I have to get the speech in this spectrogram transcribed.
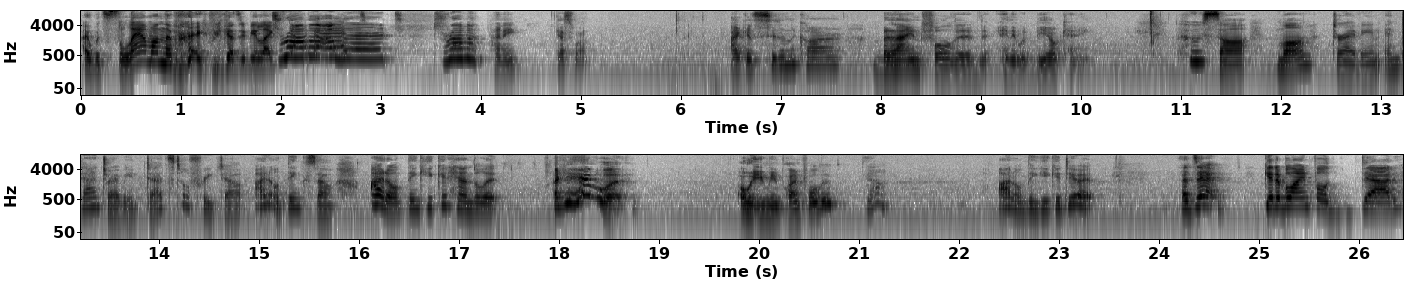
I would slam on the brake because it'd be like Drama alert! Drama. Honey, guess what? I could sit in the car blindfolded and it would be okay. Who saw mom driving and dad driving? Dad still freaked out. I don't think so. I don't think he could handle it. I can handle it. Oh wait, you mean blindfolded? Yeah. I don't think he could do it. That's it. Get a blindfold, Dad.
